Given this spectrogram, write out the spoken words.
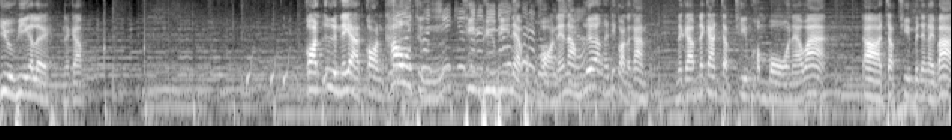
PVP กันเลยนะครับ ก่อนอื่นเนี่ยก่อนเข้าถึงทีม PVP เนี่ยผมขอแนะนำเรื่องอันนี้ก่อนละกันนะครับในการจัดทีมคอมโบนะว่าจัดทีมเป็นยังไงบ้าง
